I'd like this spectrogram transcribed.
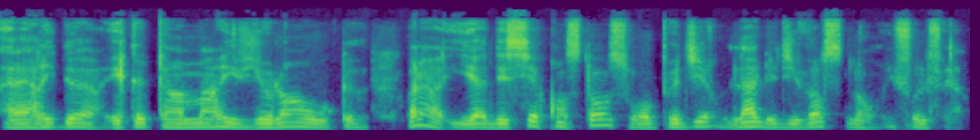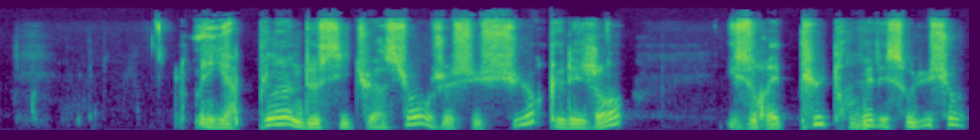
à la rigueur, et que tu as un mari violent, ou que voilà, il y a des circonstances où on peut dire là, le divorce, non, il faut le faire. Mais il y a plein de situations où je suis sûr que les gens, ils auraient pu trouver des solutions.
